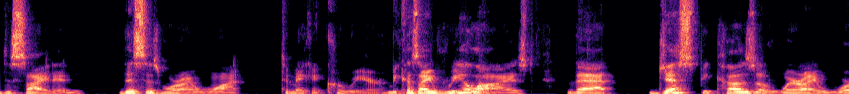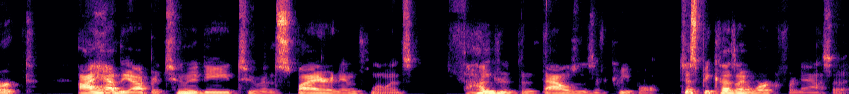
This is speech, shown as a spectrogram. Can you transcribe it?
decided this is where I want to make a career because I realized that just because of where I worked, I had the opportunity to inspire and influence hundreds and thousands of people just because I worked for NASA.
